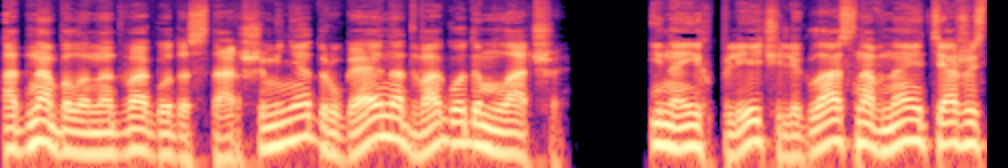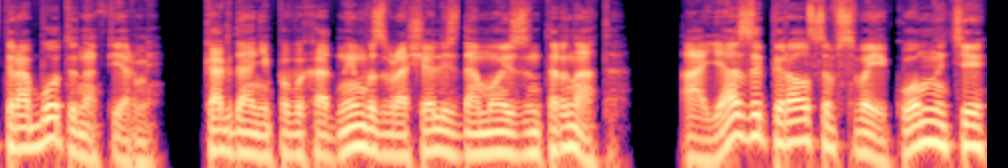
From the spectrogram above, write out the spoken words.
Одна была на два года старше меня, другая на два года младше. И на их плечи легла основная тяжесть работы на ферме, когда они по выходным возвращались домой из интерната, а я запирался в своей комнате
